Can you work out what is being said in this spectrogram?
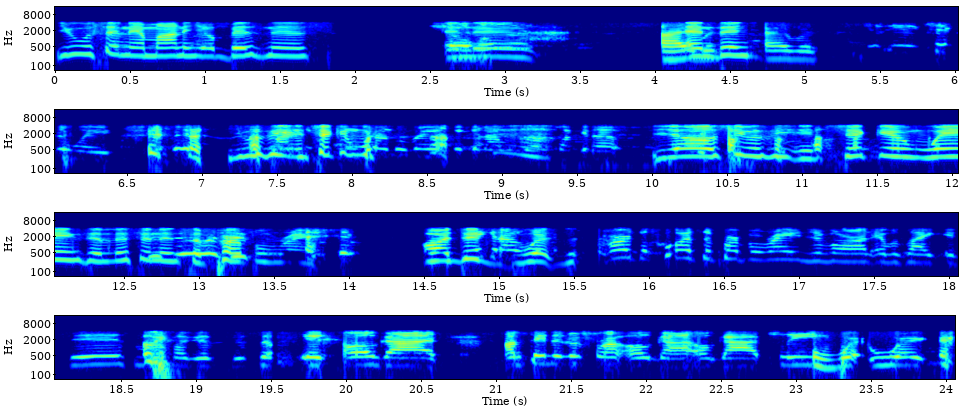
you were sitting there minding your business, and then I and was, then I was. You eating chicken wings. you was eating chicken wings. Purple Rain thinking I was gonna fuck it up. Yo, she was eating chicken wings and listening to was Purple Rain. Or did Thinking I what? heard the chorus of Purple Rain, JaVonne. It was like, if this motherfucker, is it, oh God, I'm sitting in the front. Oh God, oh God, please. Wait, wait,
